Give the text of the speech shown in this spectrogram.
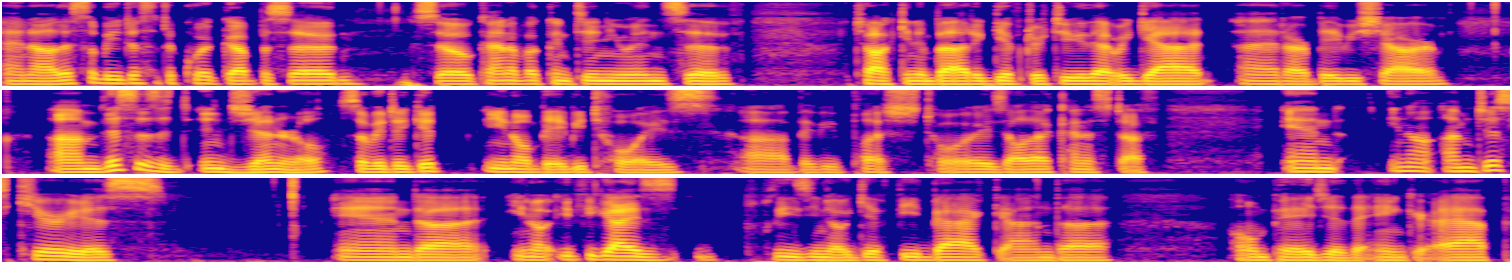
And uh, this will be just a quick episode. So, kind of a continuance of talking about a gift or two that we got at our baby shower. Um, this is in general. So, we did get, you know, baby toys, uh, baby plush toys, all that kind of stuff. And, you know, I'm just curious. And, uh, you know, if you guys please, you know, give feedback on the homepage of the Anchor app,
